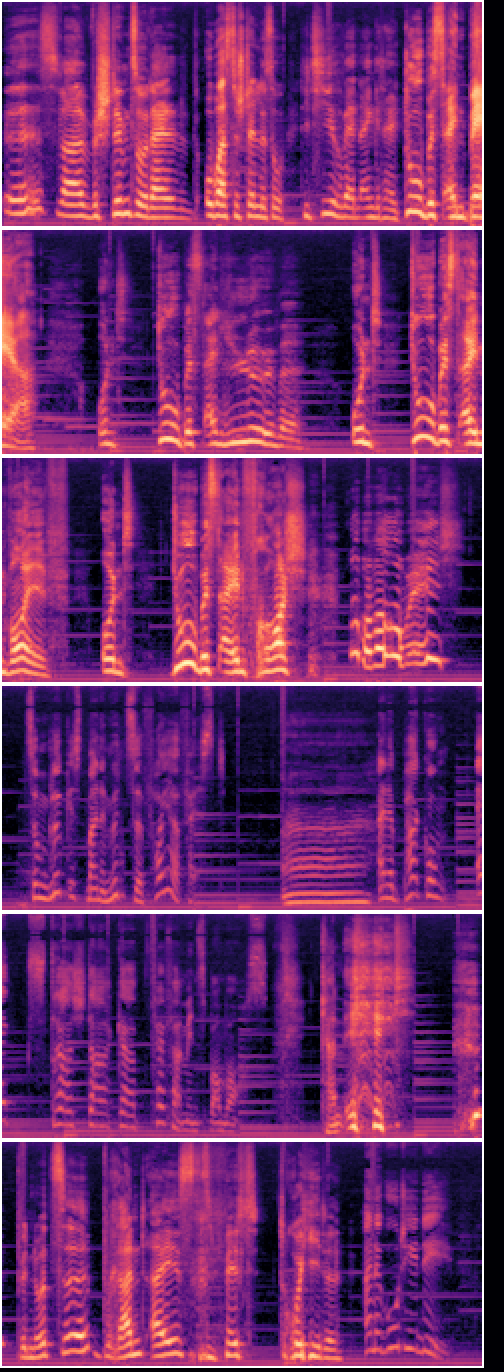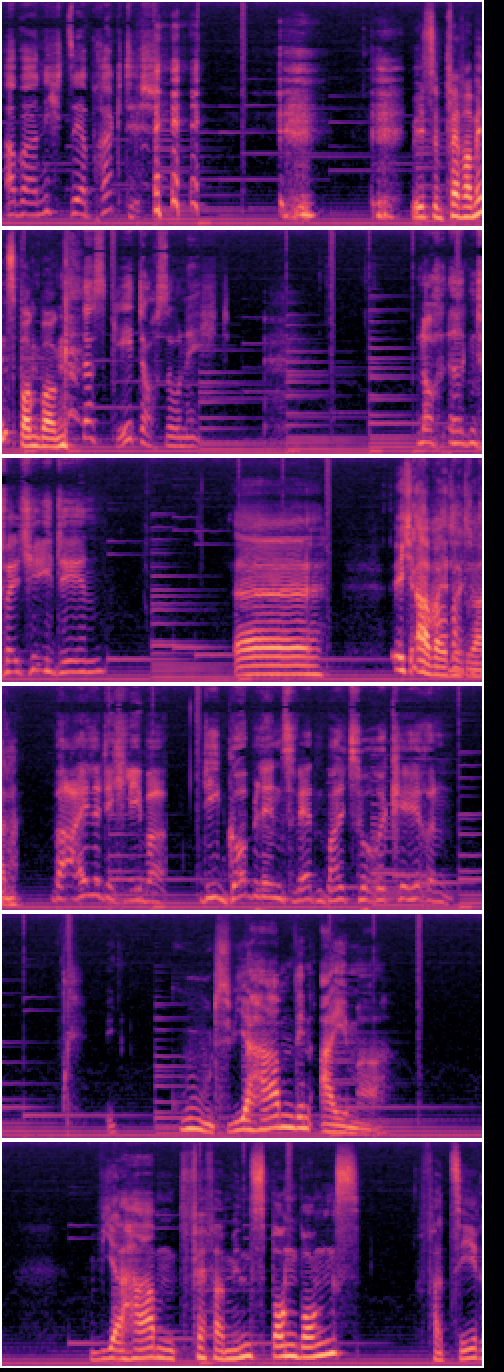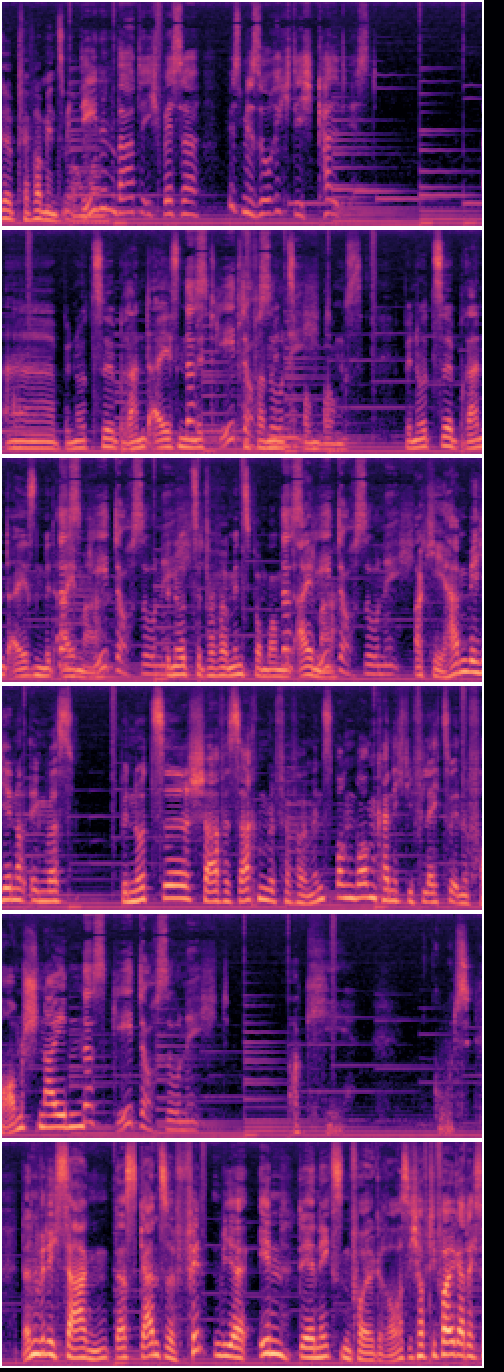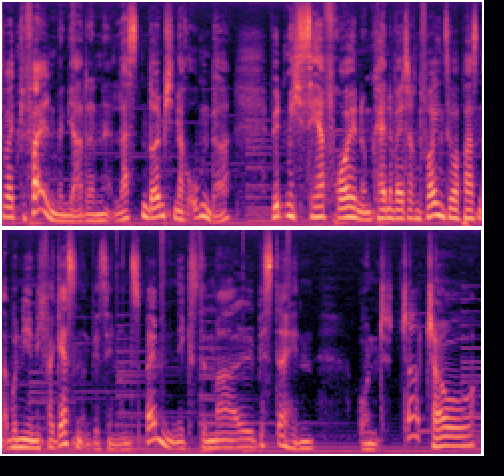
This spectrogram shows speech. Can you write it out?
es war bestimmt so, da oberste Stelle so, die Tiere werden eingeteilt. Du bist ein Bär. Und du bist ein Löwe. Und du bist ein Wolf. Und du bist ein Frosch. Aber warum ich? Zum Glück ist meine Mütze feuerfest. Äh, Eine Packung extra starker Pfefferminzbonbons. Kann ich benutze Brandeisen mit Druide. Eine gute Idee, aber nicht sehr praktisch. Willst du Pfefferminzbonbon? Das geht doch so nicht. Noch irgendwelche Ideen? Äh, ich, Ich arbeite, arbeite dran. dran. Beeile dich lieber. Die Goblins werden bald zurückkehren. Gut, wir haben den Eimer. Wir haben Pfefferminzbonbons. Verzehre Mit Pfefferminzbonbons. denen warte ich besser, bis mir so richtig kalt ist. Äh, benutze Brandeisen Das mit so Pfefferminzbonbons. Benutze Brandeisen mit Das Eimer. geht doch so nicht. Benutze Pfefferminzbonbon das mit Eimer. geht doch so nicht. Okay, haben wir hier noch irgendwas? Benutze scharfe Sachen mit Pfefferminzbonbon. Kann ich die vielleicht so in eine Form schneiden? Das geht doch so nicht. Okay. Dann würde ich sagen, das Ganze finden wir in der nächsten Folge raus. Ich hoffe, die Folge hat euch soweit gefallen. Wenn ja, dann lasst ein Däumchen nach oben da. Würde mich sehr freuen. Um keine weiteren Folgen zu verpassen, abonnieren nicht vergessen. Und wir sehen uns beim nächsten Mal. Bis dahin und ciao, ciao.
